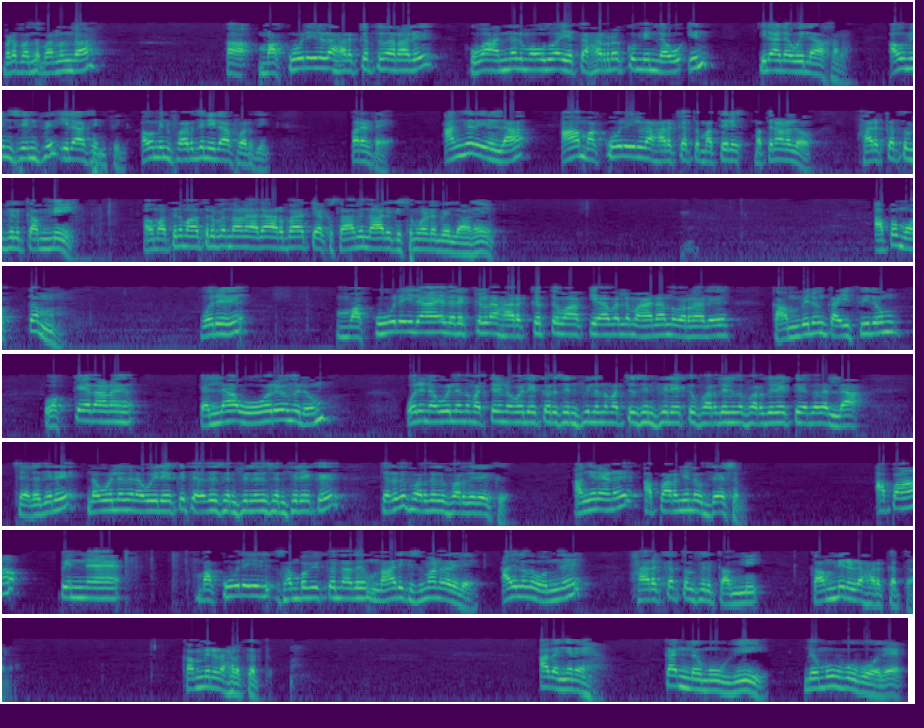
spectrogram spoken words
ഇവിടെ പറഞ്ഞെന്താ? ആ മക്കൂലയിലുള്ള ഹർക്കത്ത് എന്ന് പറഞ്ഞാൽ ഹുവ അന്നൽ മൗദുവ യത്തഹറക്കും മിൻ നൗഇൻ ഇലാ നൗഇൻ ആഹറ ഔ മിൻ സിൻഫിൻ ഇലാ സിൻഫിൻ. ഔ മിൻ ഫർദിൻ ഇലാ ഫർദിൻ. പറയട്ടെ. അങ്ങനെയുള്ള ആ മക്കൂലയിലുള്ള ഹർക്കത്ത് മത്തിന് മത്തിനാണല്ലോ ഹർക്കത്തും ഫിൽ കമ്മി. ആ മത്തിന് മാത്രം എന്താണ്? അല അർബാത്തി അക്സാമി നാല് കിസ്മുകളുടെ മേലാണ്. അപ്പൊ മൊത്തം ഒരു മക്കൂലയിലായ നിലക്കുള്ള ഹർക്കത്ത് വാക്യാവല്ല മാന എന്ന് പറഞ്ഞാൽ കമ്പിലും കൈഫിലും ഒക്കെ ഏതാണ് എല്ലാ ഓരോന്നിലും ഒരു നൗവിൽ നിന്ന് മറ്റൊരു നൗവിലേക്ക് ഒരു സിൻഫിൽ നിന്ന് മറ്റൊരു സിൻഫിലേക്ക് ഫർദിൽ നിന്ന് ഫർദിലേക്ക് എന്നതല്ല. ചിലതിൽ നൗവിൽ നിന്ന് നൗവിലേക്ക് ചിലത് സിൻഫിൽ നിന്ന് സിൻഫിലേക്ക് ചിലത് ഫർദിൽ നിന്ന് ഫർദിലേക്ക്. അങ്ങനെയാണ് ആ പറഞ്ഞതിന്റെ ഉദ്ദേശം. അപ്പൊ ആ പിന്നെ മക്കൂലയിൽ സംഭവിക്കുന്നത് നാല് കിസ്മാണെന്നറിയില്ലേ? അതിൽ നിന്ന് ഒന്ന് ഹർക്കത്തും ഫിൽ കമ്മി. കമ്മിലുള്ള ഹർക്കത്താണ്. കമ്മിലുള്ള ഹർക്കത്ത്. അതെങ്ങനെ? കന്നുമുവി നുമുവ് പോലെ.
